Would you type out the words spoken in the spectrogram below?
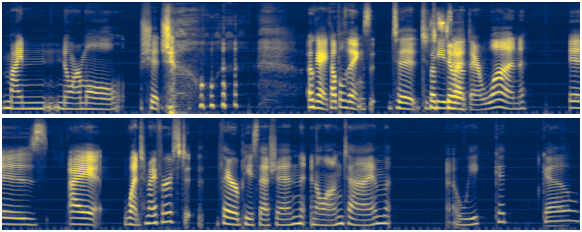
my normal shit show. okay, a couple things to to Let's tease out there. One is I went to my first therapy session in a long time a week ago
